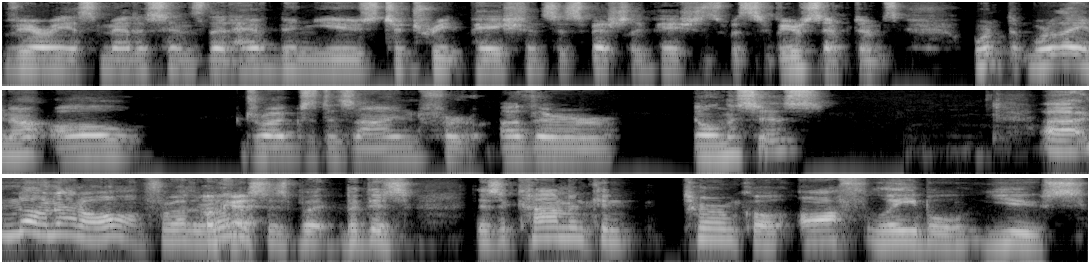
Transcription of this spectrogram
various medicines that have been used to treat patients, especially patients with severe symptoms, weren't were they not all drugs designed for other illnesses? Uh, no, not all for other Okay. illnesses, but but there's there's a common con- term called off-label use.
